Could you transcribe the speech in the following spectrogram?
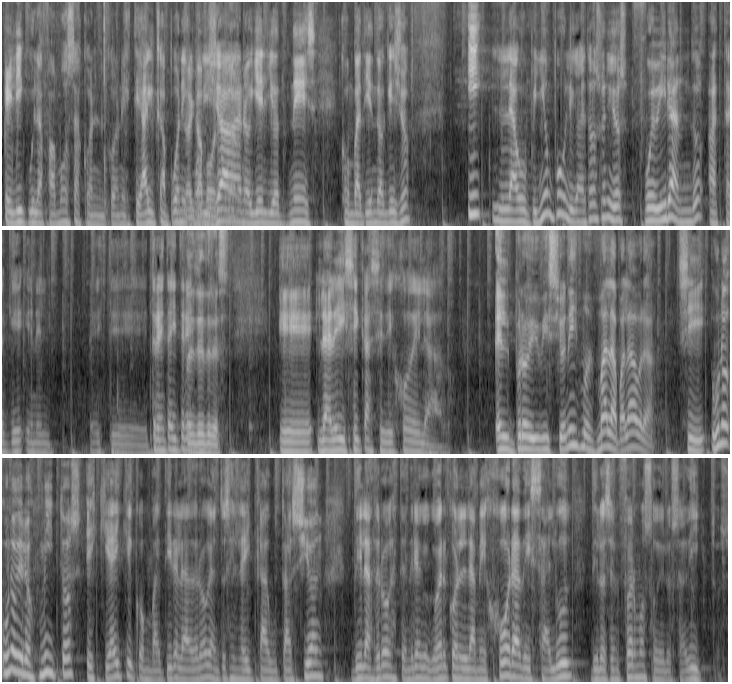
películas famosas con, con este Al Capone Al como Capone, villano claro. y Elliot Ness combatiendo aquello. Y la opinión pública en Estados Unidos fue virando hasta que en el este, 33 33. eh, la ley seca se dejó de lado. ¿El prohibicionismo es mala palabra? Sí, uno, uno de los mitos es que hay que combatir a la droga, entonces la incautación de las drogas tendría que ver con la mejora de salud de los enfermos o de los adictos.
